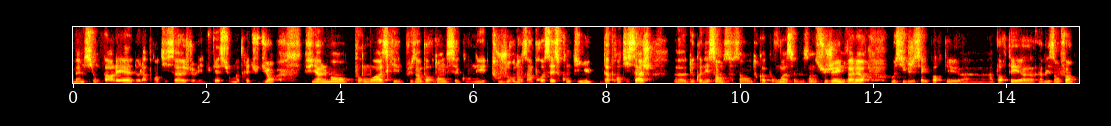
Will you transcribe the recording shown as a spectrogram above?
même si on parlait de l'apprentissage, de l'éducation, notre étudiant, finalement, pour moi, ce qui est le plus important, c'est qu'on est toujours dans un process continu d'apprentissage de connaissances. En tout cas, pour moi, c'est un sujet, une valeur aussi que j'essaye porter, apporter à mes enfants.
